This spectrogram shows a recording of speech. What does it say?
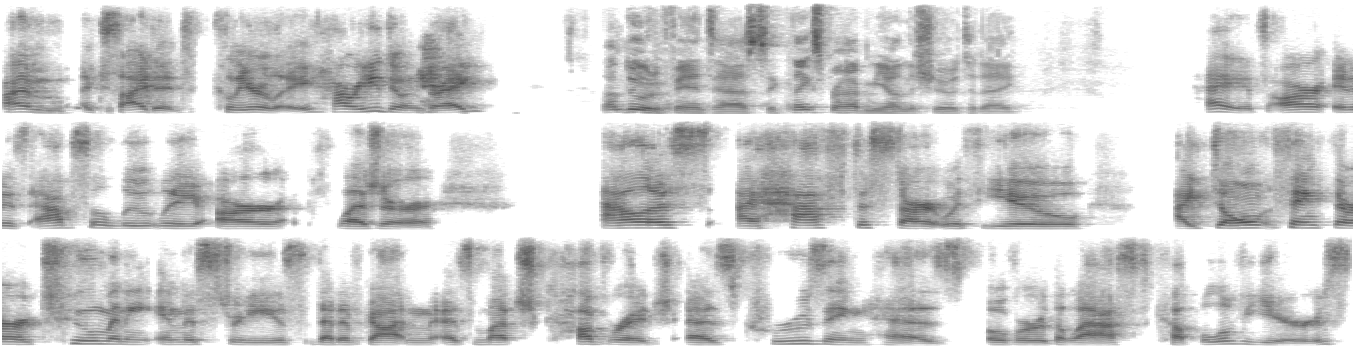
I'm excited, clearly. How are you doing, Greg? I'm doing fantastic. Thanks for having me on the show today. Hey, it's our it is absolutely our pleasure. Alice, I have to start with you. I don't think there are too many industries that have gotten as much coverage as cruising has over the last couple of years.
